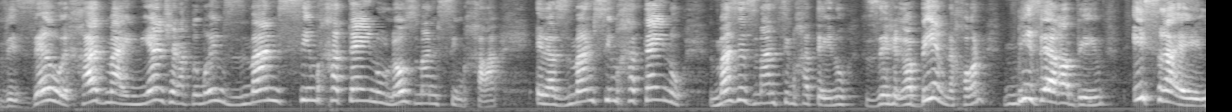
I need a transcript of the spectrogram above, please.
וזהו אחד מהעניין שאנחנו אומרים זמן שמחתנו, לא זמן שמחה, אלא זמן שמחתנו. מה זה זמן שמחתנו? זה רבים, נכון? מי זה הרבים? ישראל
